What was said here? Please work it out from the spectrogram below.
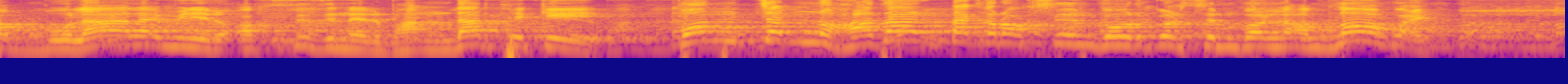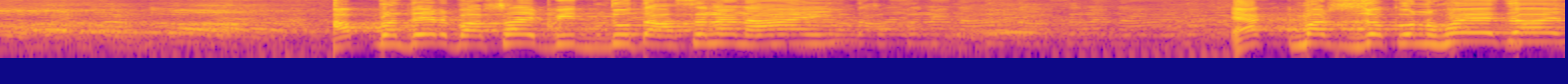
রাব্বুল আলামিনের অক্সিজেনের ভান্ডার থেকে পঞ্চান্ন হাজার টাকার অক্সিজেন গ্রহণ করছেন বলেন আল্লাহ একবার আপনাদের বাসায় বিদ্যুৎ আছে না নাই? এক মাস যখন হয়ে যায়,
